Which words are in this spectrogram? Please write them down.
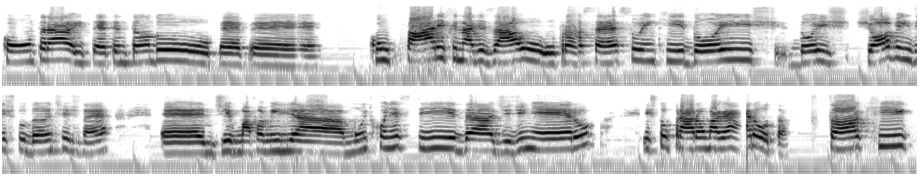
contra e é, tentando é, é, culpar e finalizar o, o, processo em que dois, dois jovens estudantes, né, é, de uma família muito conhecida, de dinheiro, estupraram uma garota. Só que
